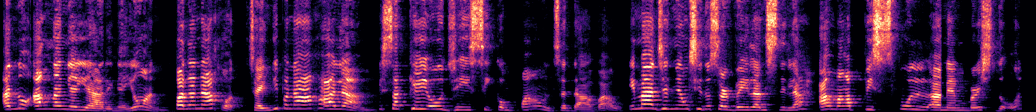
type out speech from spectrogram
Ano ang nangyayari ngayon? Pananakot. Sa hindi pa nakakaalam, sa KOJC compound sa Davao. Imagine yung sinosurveillance nila, ang mga peaceful uh, members doon.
